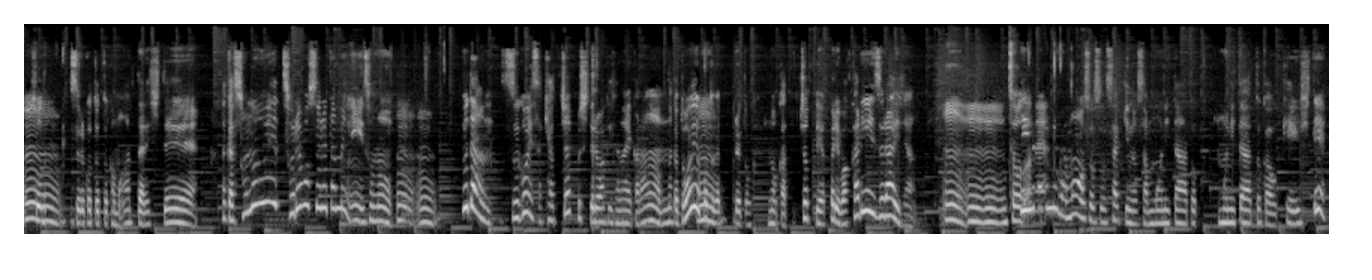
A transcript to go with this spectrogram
うん相談することとかもあったりしてなんかその上それをするためにそのうんうん。普段すごいさキャッチアップしてるわけじゃないからなんかどういうことができるのかちょっとやっぱり分かりづらいじゃん。うんうんうんそっていううだね。意味でもそうそうさっきのさモニターとモニターとかを経由して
